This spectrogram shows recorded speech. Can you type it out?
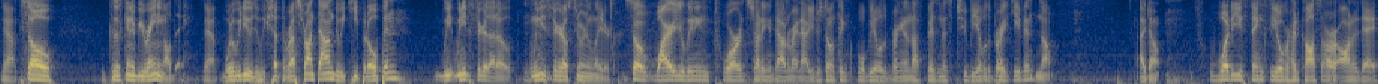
Yeah. So, because it's going to be raining all day. Yeah. What do we do? Do we shut the restaurant down? Do we keep it open? We, we need to figure that out. And we need to figure it out sooner than later. So why are you leaning towards shutting it down right now? You just don't think we'll be able to bring in enough business to be able to break even? No, I don't. What do you think the overhead costs are on a day?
